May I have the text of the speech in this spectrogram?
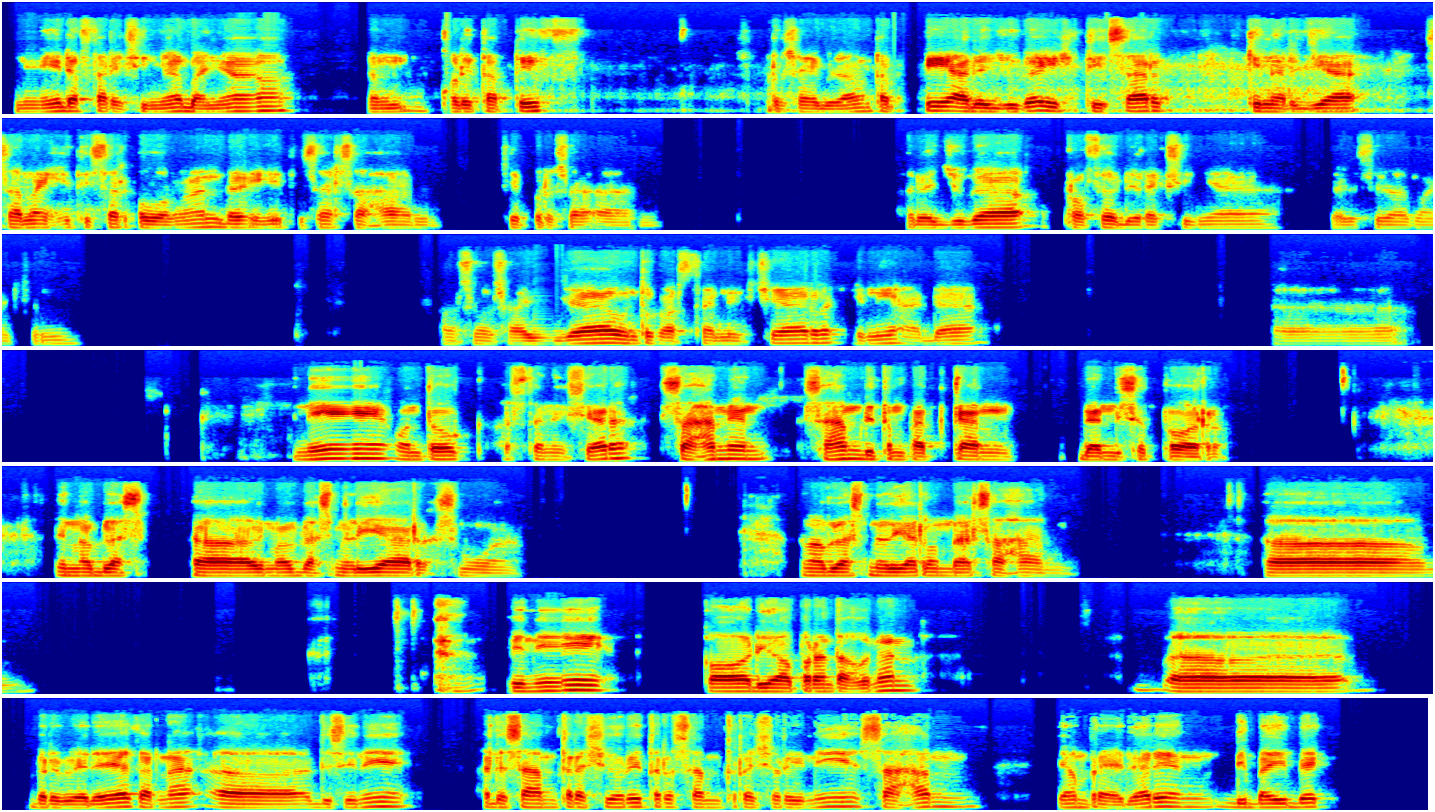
Ini daftar isinya banyak yang kualitatif seperti saya bilang, tapi ada juga ikhtisar kinerja sama ikhtisar keuangan dan ikhtisar saham si perusahaan. Ada juga profil direksinya, dan segala macam. Langsung saja untuk outstanding share ini ada uh, ini untuk outstanding share saham yang saham ditempatkan dan disetor 15 uh, 15 miliar semua. 15 miliar lembar saham. Ini kalau di laporan tahunan uh, berbeda ya karena uh, di sini ada saham treasury terus saham treasury ini saham yang beredar yang di buyback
